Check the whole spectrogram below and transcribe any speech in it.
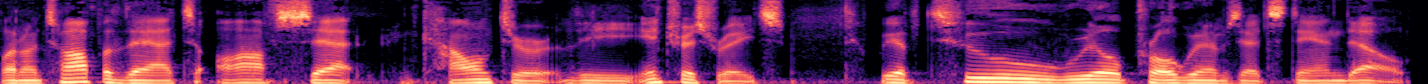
But on top of that, to offset and counter the interest rates, we have two real programs that stand out.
